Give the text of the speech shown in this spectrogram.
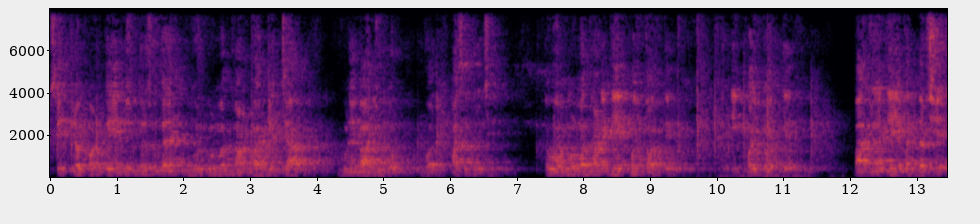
ક્ષેત્રફળ તો એનું સૂત્ર શું થાય? વર્ગમૂળમાં ત્રણ ભાગ્યા ચાર ગુણ્યા બાજુનો વર્ગ. આ સૂત્ર છે. તો વર્ગમૂળમાં ત્રણ એટલે એક પોઈન્ટ તોતેર. એક પોઈન્ટ તોતેર. બાજુ એટલે એ પંદર છે.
